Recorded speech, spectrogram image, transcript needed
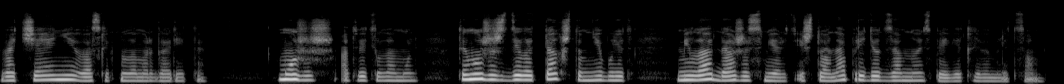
В отчаянии воскликнула Маргарита. Можешь, ответил Ламуль, ты можешь сделать так, что мне будет мила даже смерть, и что она придет за мной с приветливым лицом.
